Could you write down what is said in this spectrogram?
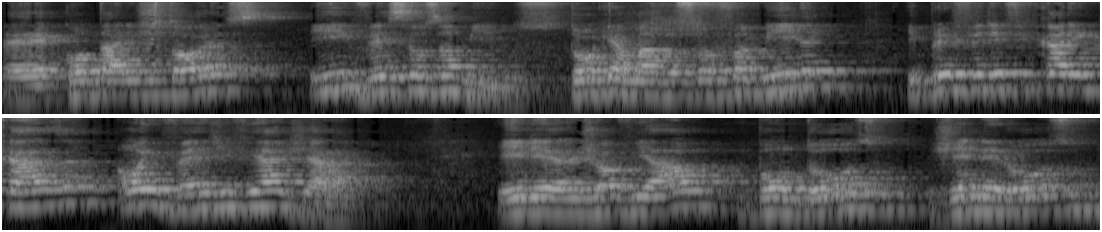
é, contar histórias e ver seus amigos. Tolkien amava sua família e preferia ficar em casa ao invés de viajar. Ele era jovial, bondoso, generoso.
